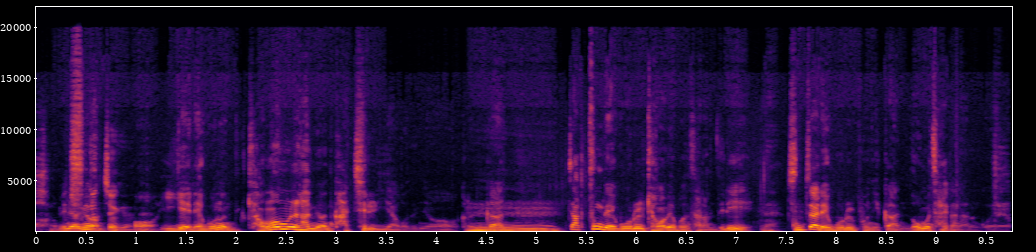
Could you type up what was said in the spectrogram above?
와, 너무 왜냐면 충격적이에요. 어, 이게 레고는 경험을 하면 가치를 이해하거든요. 그러니까 음. 짝퉁 레고를 경험해 본 사람들이 네. 진짜 레고를 보니까 너무 차이가 나는 거예요.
